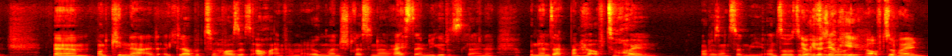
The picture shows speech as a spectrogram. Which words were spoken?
ähm, und Kinder, ich glaube, zu Hause ist auch einfach mal irgendwann Stress und dann reißt einem die Geduldsleine und dann sagt man, hör auf zu heulen. Oder sonst irgendwie. Und so, so Ja, okay, das ist ja okay. Hör auf zu heulen.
